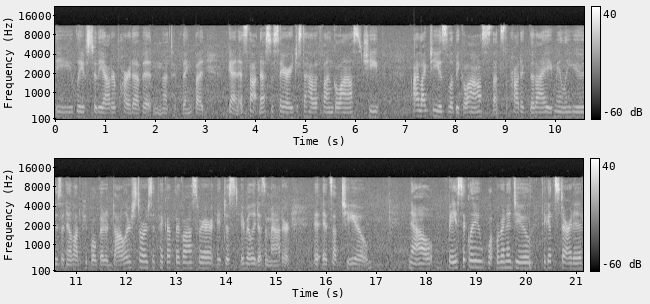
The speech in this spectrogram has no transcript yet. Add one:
the leaves to the outer part of it and that type of thing. But again, it's not necessary just to have a fun glass, cheap. I like to use Libbey Glass. That's the product that I mainly use. I know a lot of people go to dollar stores to pick up their glassware. It just, it really doesn't matter. It, it's up to you. Now, basically what we're going to do to get started,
